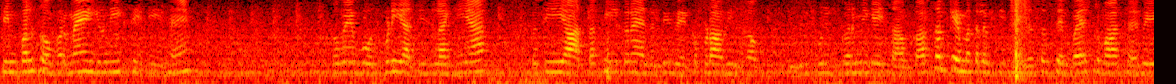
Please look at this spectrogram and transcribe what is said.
सिंपल सोबर में यूनिक सी चीज़ है। तो वे बहुत बढ़िया चीज़ लगी है। कति आता फील करें जब भी वे कपड़ा भी बिल्कुल गर्मी के हिसाब का सबके मतलब की चीज़ है। सबसे बेस्ट बात है वे,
